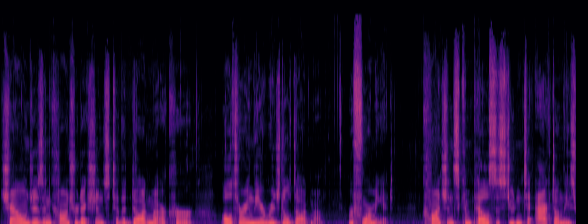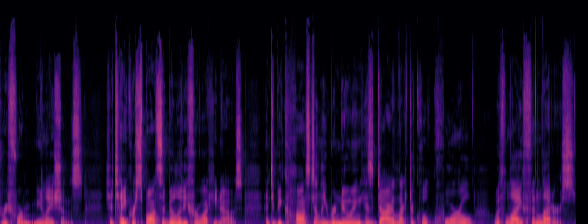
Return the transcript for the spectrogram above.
challenges and contradictions to the dogma occur, altering the original dogma, reforming it. Conscience compels the student to act on these reformulations, to take responsibility for what he knows, and to be constantly renewing his dialectical quarrel with life and letters.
